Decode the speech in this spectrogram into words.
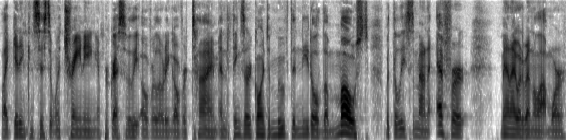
like getting consistent with training and progressively overloading over time, and the things that are going to move the needle the most with the least amount of effort, man, I would have been a lot more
